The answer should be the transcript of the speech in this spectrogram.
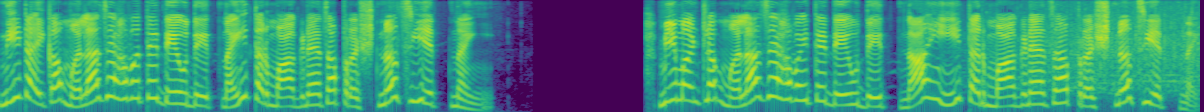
नीट ऐका मला जे हवं ते देव देत नाही तर मागण्याचा प्रश्नच येत नाही. मी म्हटलं मला जे हवंय ते देव देत नाही तर मागण्याचा प्रश्नच येत नाही.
